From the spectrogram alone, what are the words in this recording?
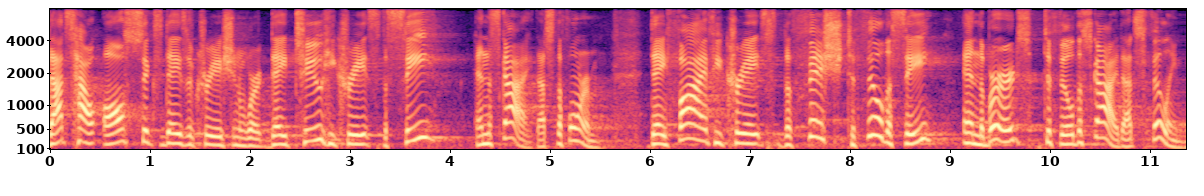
That's how all six days of creation work. Day two, he creates the sea and the sky. That's the form. Day five, he creates the fish to fill the sea and the birds to fill the sky. That's filling.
